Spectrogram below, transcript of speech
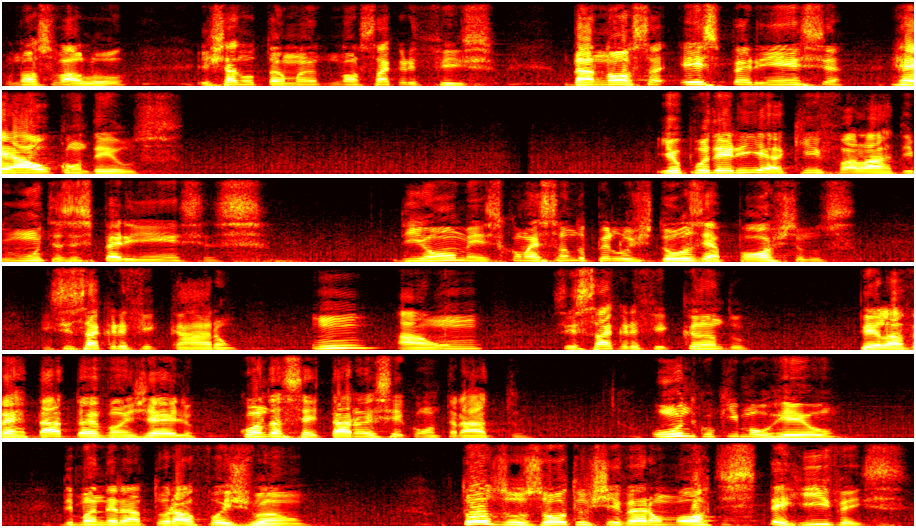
O nosso valor está no tamanho do nosso sacrifício, da nossa experiência real com Deus. E eu poderia aqui falar de muitas experiências, de homens, começando pelos doze apóstolos, que se sacrificaram um a um, se sacrificando pela verdade do Evangelho, quando aceitaram esse contrato. O único que morreu de maneira natural foi João. Todos os outros tiveram mortes terríveis.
